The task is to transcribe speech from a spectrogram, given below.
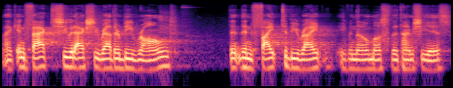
Like, in fact, she would actually rather be wronged than, than fight to be right, even though most of the time she is.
